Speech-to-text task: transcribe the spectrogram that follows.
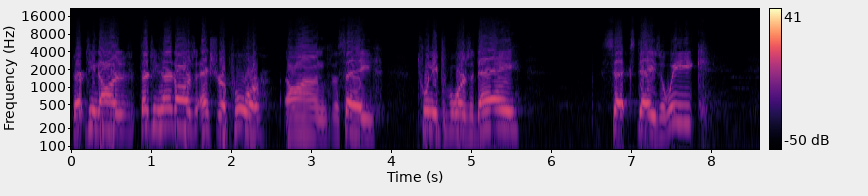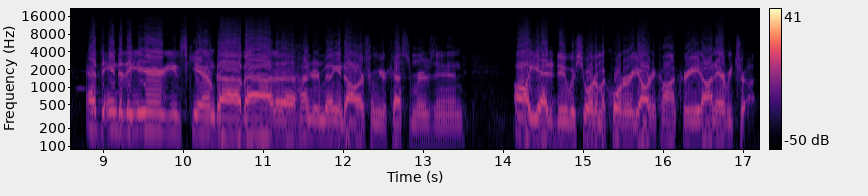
$13, $1,300 extra pour on, let's say, 20 pours a day, six days a week. At the end of the year, you've skimmed uh, about $100 million from your customers, and all you had to do was short them a quarter yard of concrete on every truck.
